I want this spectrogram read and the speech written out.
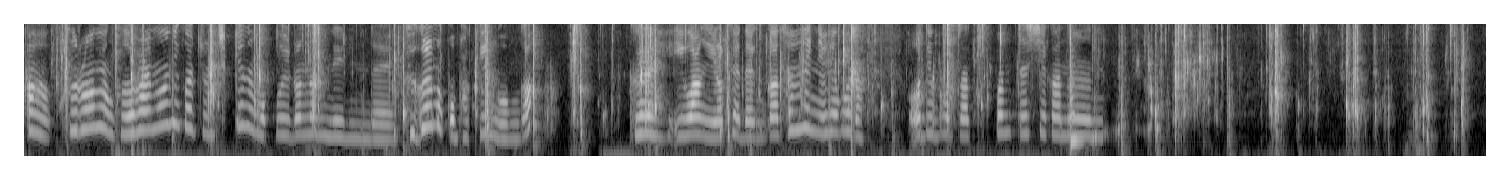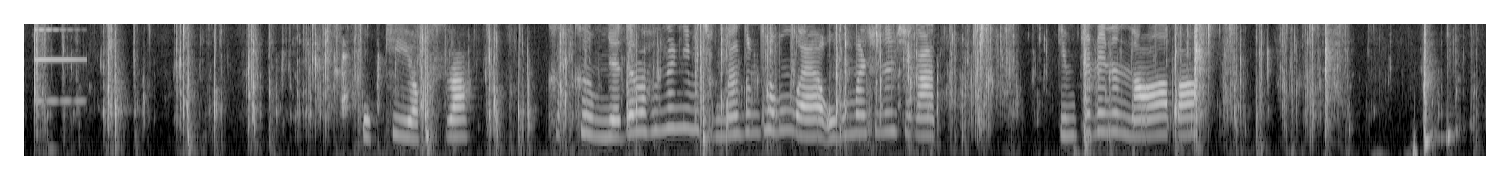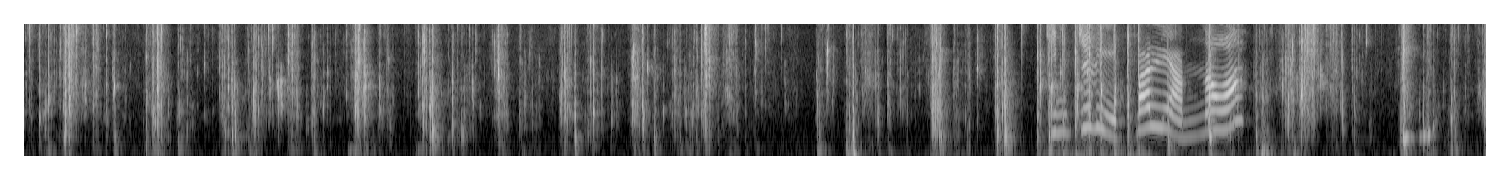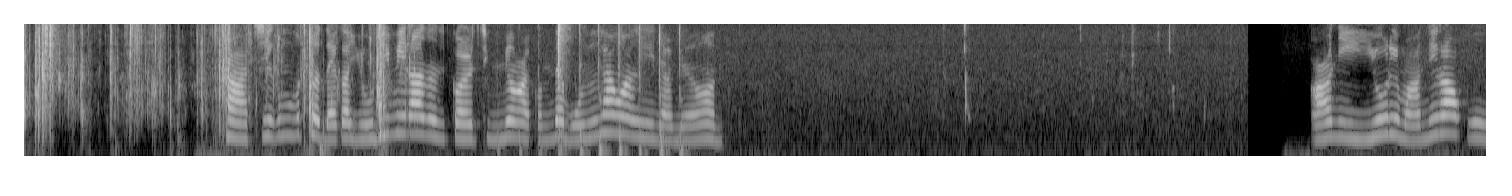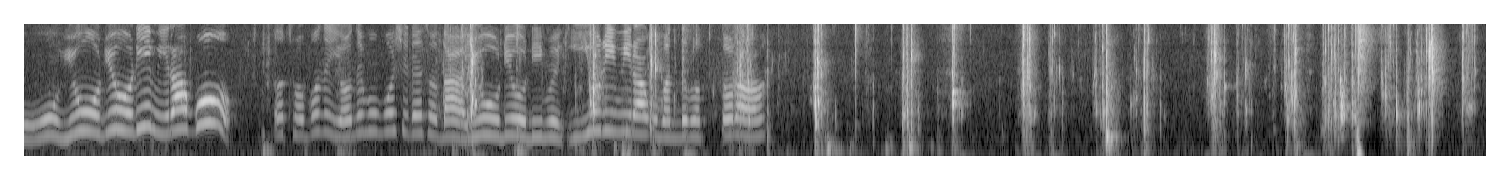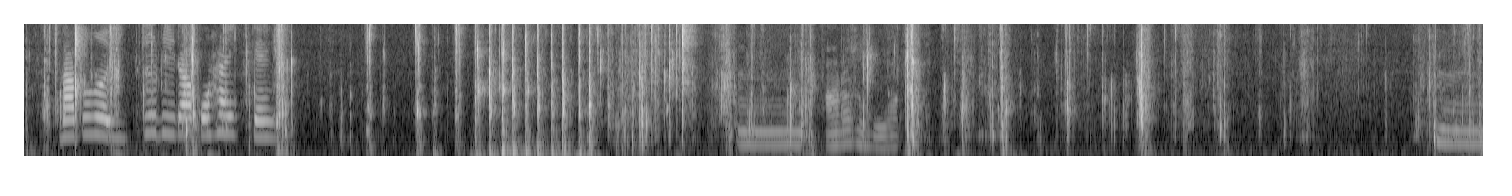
아, 그러면 그 할머니가 좀 치킨을 먹고 이러는 일인데 그걸 먹고 바뀐 건가? 그래, 이왕 이렇게 된 거 선생님 해보자. 어디 보자. 첫 번째 시간은 역사. 크크, 얘들아 선생님이 장난 좀 쳐본 거야. 5분만 쉬는 시간. 김치리는 나와봐. 김치리 빨리 안 나와? 자, 지금부터 내가 요림이라는 걸 증명할 건데 뭔 상황이냐면 아니 이 요림 아니라고. 요요림이라고! 너 저번에 연애모보실에서 나 요요림을 이요림이라고 만들었더라 나도 너 이줄이라고 할게 음, 알아서 뭐 할까? 음,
